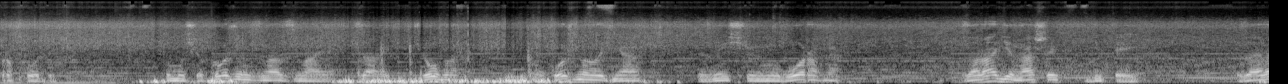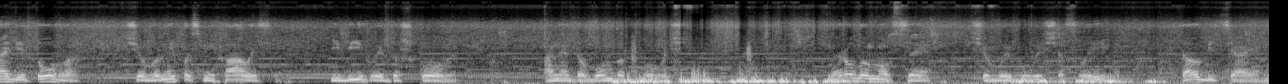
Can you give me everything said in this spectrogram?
проходить. Тому що кожен з нас знає, заради чого ми кожного дня знищуємо ворога заради наших дітей, заради того, щоб вони посміхалися і бігли до школи, а не до бомбосховища. Ми робимо все, щоб ви були щасливі та обіцяємо,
